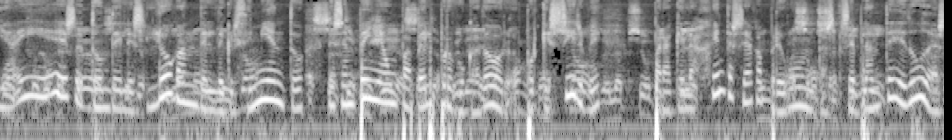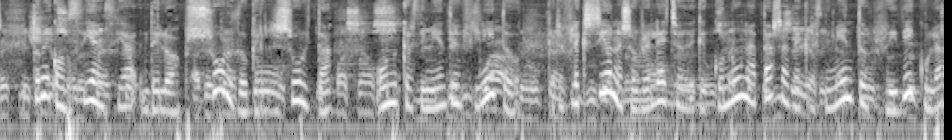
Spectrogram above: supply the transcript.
Y ahí es donde el eslogan del decrecimiento desempeña un papel provocador, porque sirve para que la gente se haga preguntas, se plantee dudas, tome conciencia de lo absurdo que resulta un crecimiento infinito, reflexione sobre el hecho de que con una tasa de crecimiento ridícula,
